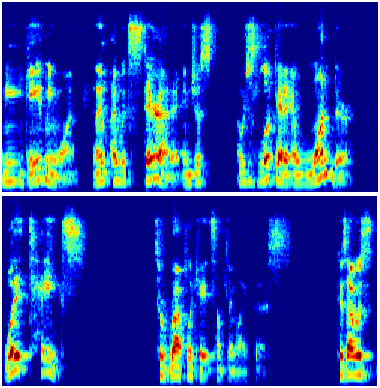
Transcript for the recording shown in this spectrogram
And he gave me one, and I, I would stare at it and just I would just look at it and wonder what it takes to replicate something like this. Because i was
